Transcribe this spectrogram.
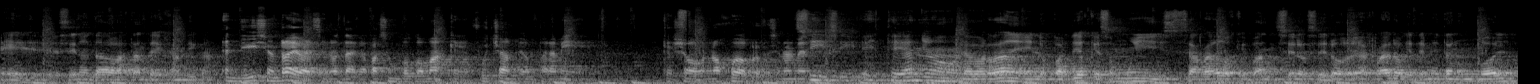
eh, se notaba bastante el handicap. En Division Rival se nota capaz un poco más que en Food Champion para mí, que yo no juego profesionalmente. Sí, sí, este año la verdad en los partidos que son muy cerrados, que van 0-0, es raro que te metan un gol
